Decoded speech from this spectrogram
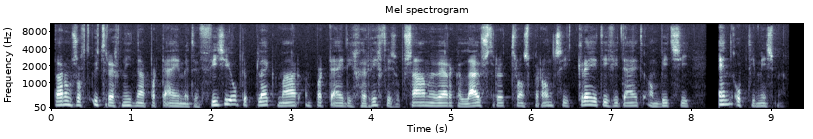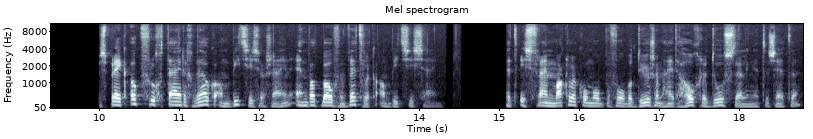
Daarom zocht Utrecht niet naar partijen met een visie op de plek, maar een partij die gericht is op samenwerken, luisteren, transparantie, creativiteit, ambitie en optimisme. Bespreek ook vroegtijdig welke ambities er zijn en wat bovenwettelijke ambities zijn. Het is vrij makkelijk om op bijvoorbeeld duurzaamheid hogere doelstellingen te zetten,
